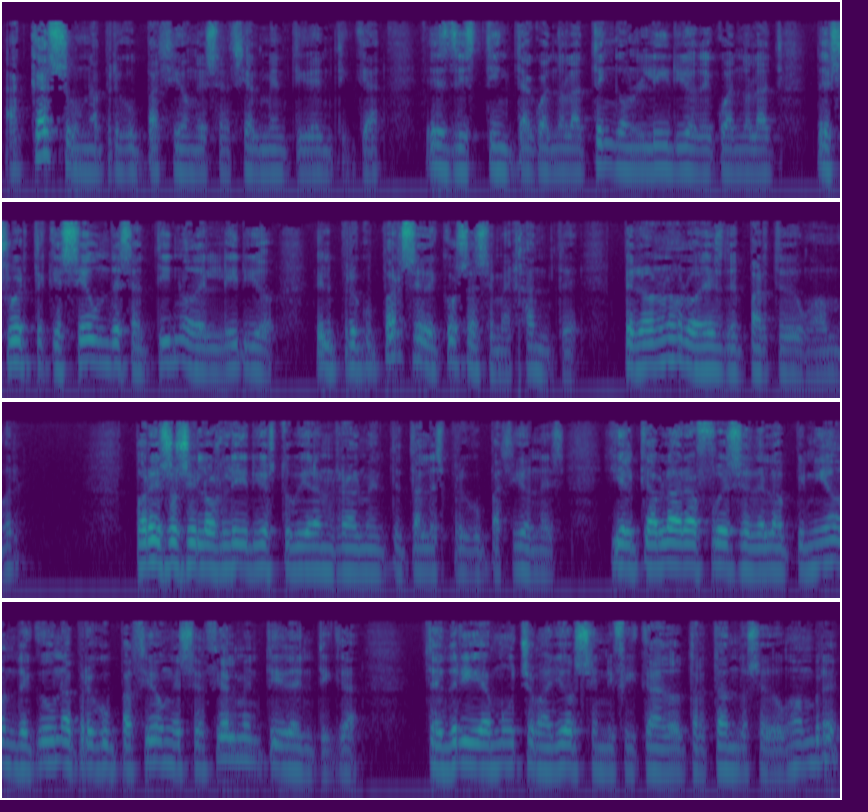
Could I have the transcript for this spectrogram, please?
acaso una preocupación esencialmente idéntica es distinta cuando la tenga un lirio de cuando la de suerte que sea un desatino del lirio el preocuparse de cosa semejante, pero no lo es de parte de un hombre? Por eso si los lirios tuvieran realmente tales preocupaciones y el que hablara fuese de la opinión de que una preocupación esencialmente idéntica tendría mucho mayor significado tratándose de un hombre,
